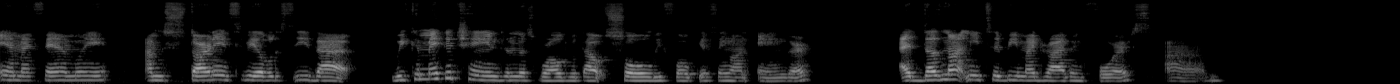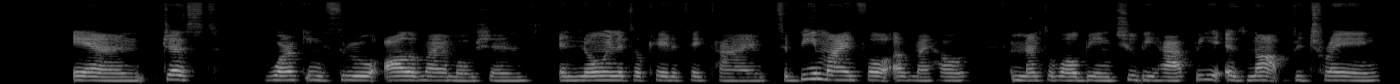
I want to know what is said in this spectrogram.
and my family, I'm starting to be able to see that we can make a change in this world without solely focusing on anger. It does not need to be my driving force. Um, and just working through all of my emotions and knowing it's okay to take time to be mindful of my health and mental well being to be happy is not betraying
